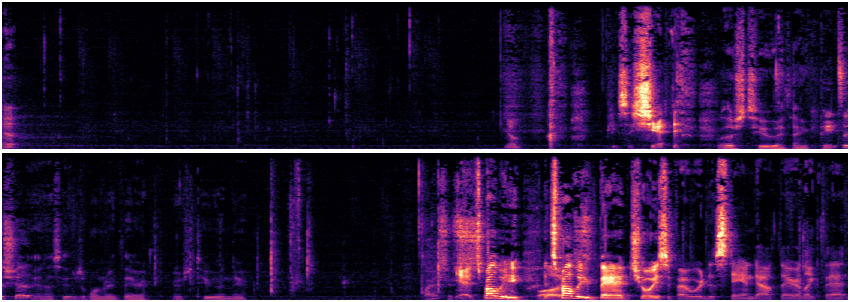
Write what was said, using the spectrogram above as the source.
Yeah. No. Piece of shit. Well, there's two, I think. Pizza shit? Yeah, let's see. There's one right there. There's two in there. Why is there Yeah, it's so probably many it's probably a bad choice if I were to stand out there like that.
